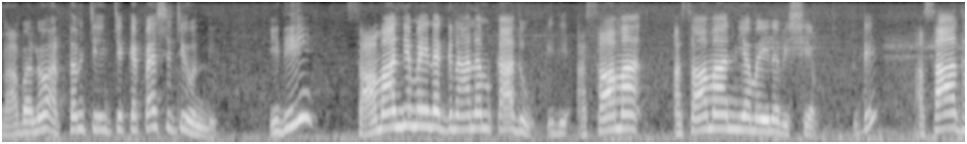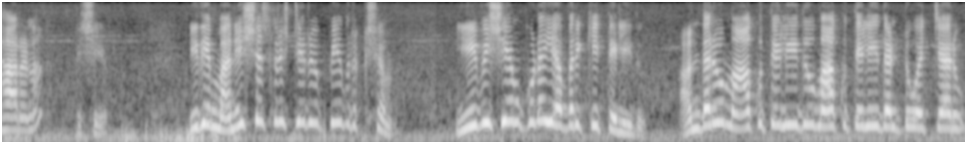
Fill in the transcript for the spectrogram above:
బాబాలో అర్థం చేయించే కెపాసిటీ ఉంది. ఇది సామాన్యమైన జ్ఞానం కాదు. ఇది అసామా అసామాన్యమైన విషయం. అంటే అసాధారణ విషయం. ఇది మనిష్య సృష్టి రూపీ వృక్షం. ఈ విషయం కూడా ఎవరికీ తెలియదు అందరూ మాకు తెలియదు మాకు తెలియదు అంటూ వచ్చారు.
